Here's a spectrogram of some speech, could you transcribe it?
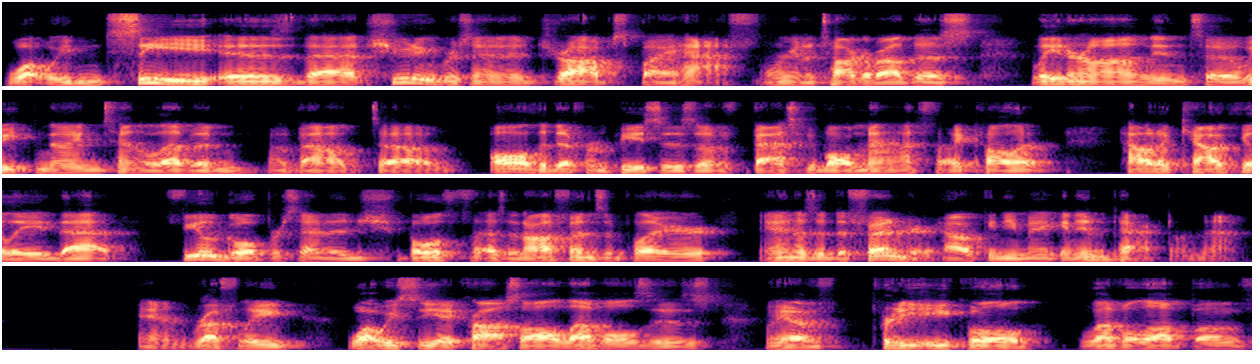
What we see is that shooting percentage drops by half. We're going to talk about this later on into week 9, 10, 11 about uh, all the different pieces of basketball math, I call it, how to calculate that field goal percentage, both as an offensive player and as a defender. How can you make an impact on that? And roughly what we see across all levels is we have pretty equal level up of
